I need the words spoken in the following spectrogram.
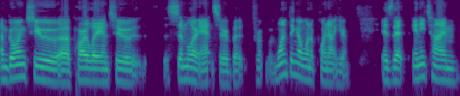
i'm going to uh, parlay into a similar answer but one thing i want to point out here is that anytime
